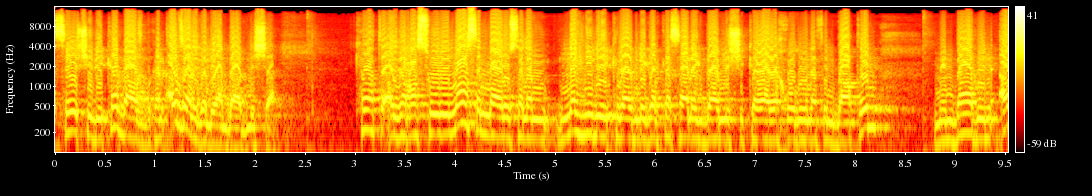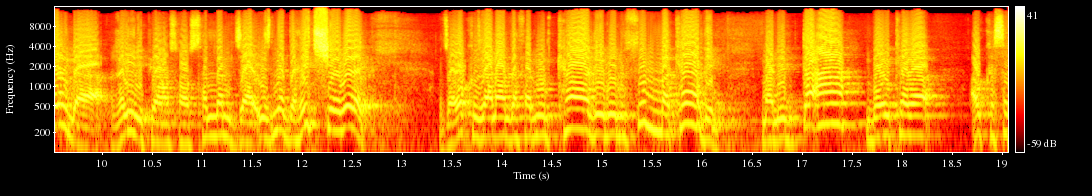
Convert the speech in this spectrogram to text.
قسەیەکی دیکە باز بکەن ئەوجا لەگەڵ یاندابنیشە كوات أجر رسول الله صلى الله عليه وسلم نهي لكلاب لقر كسانك دامشي كوا يخوضون في الباطل من باب الأولى غير في صلى الله عليه وسلم جائز نبهت شيوك جواب كزانان دفرمون كاذب ثم كاذب من ادعى بويكوا ئەو کەسە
